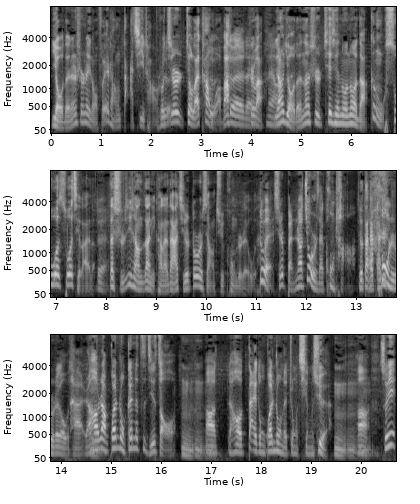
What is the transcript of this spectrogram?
有的人是那种非常大气场，说今儿就来看我吧，对对对，是吧？然后有的呢是怯怯懦懦的，更缩缩起来的。对但实际上在你看来，大家其实都是想去控制这个舞台。对，其实本质上就是在控场，就大家还控制住这个舞台，然后让观众跟着自己走嗯嗯啊，然后带动观众的这种情绪。嗯嗯啊，所以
